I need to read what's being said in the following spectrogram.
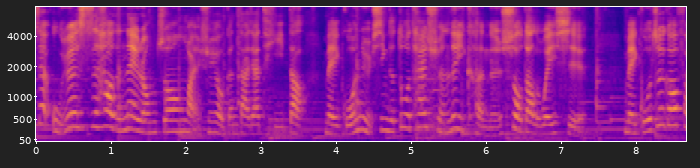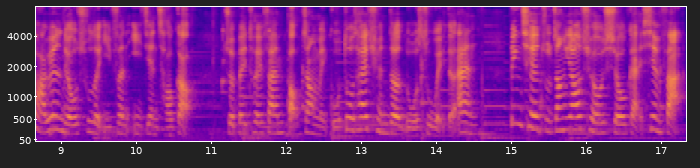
在五月四号的内容中，婉萱有跟大家提到，美国女性的堕胎权利可能受到了威胁。美国最高法院流出了一份意见草稿，准备推翻保障美国堕胎权的罗素韦德案，并且主张要求修改宪法，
